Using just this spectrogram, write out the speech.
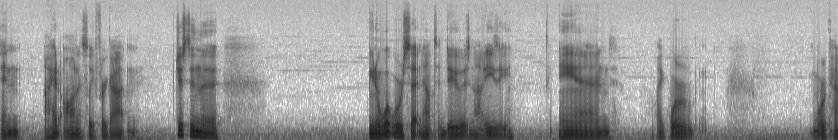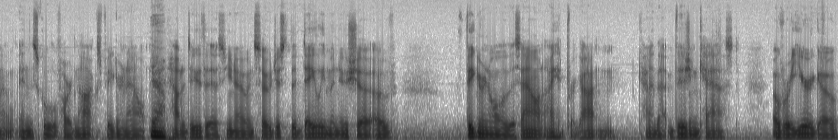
And I had honestly forgotten. Just in the, you know, what we're setting out to do is not easy. And like we're, we're kind of in the school of hard knocks figuring out Yeah. how to do this, you know, and so just the daily minutia of figuring all of this out, I had forgotten kind of that vision cast over a year ago.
